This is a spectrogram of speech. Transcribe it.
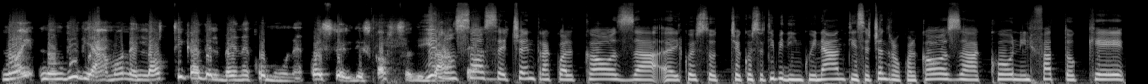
Noi non viviamo nell'ottica del bene comune, questo è il discorso di Io base. non so se c'entra qualcosa, eh, questo, cioè questo tipo di inquinanti, se c'entra qualcosa con il fatto che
